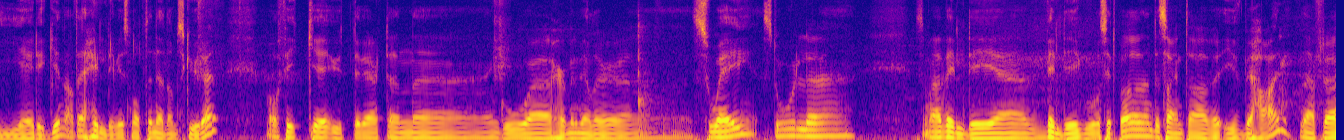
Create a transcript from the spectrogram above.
i ryggen at jeg heldigvis måtte nedom skuret. Og fikk uh, utlevert en, en god Herman Miller Sway-stol. som er veldig, veldig god å sitte på. Designet av Yves Behar. Den er fra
